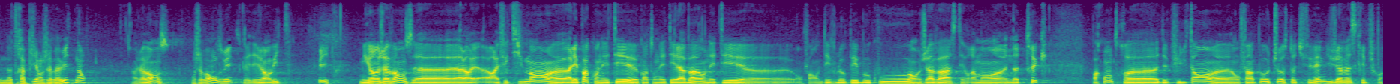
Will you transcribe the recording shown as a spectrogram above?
notre appli en Java 8, non? En Java 11 En Java 11, oui. Parce qu'elle est déjà en 8. Oui. Migrer en Java 11, euh, alors, alors effectivement, euh, à l'époque, on était, euh, quand on était là-bas, on était, euh, enfin, on développait beaucoup en Java, c'était vraiment notre truc. Par contre, depuis le temps, on fait un peu autre chose. Toi, tu fais même du JavaScript, je crois.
